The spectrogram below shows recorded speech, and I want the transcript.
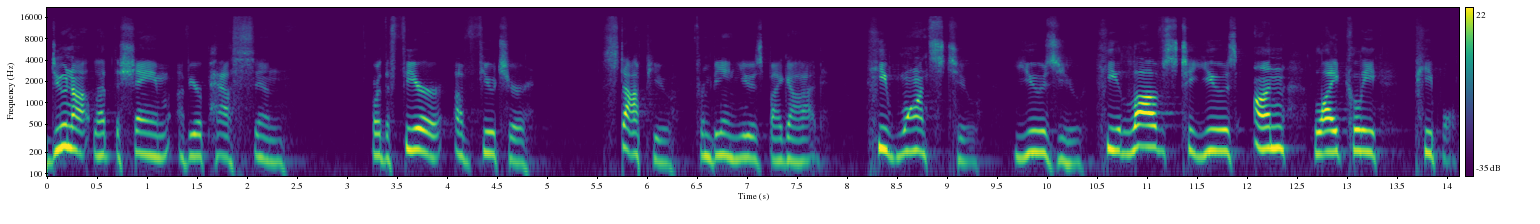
Do not let the shame of your past sin or the fear of future stop you from being used by God. He wants to use you. He loves to use unlikely people.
